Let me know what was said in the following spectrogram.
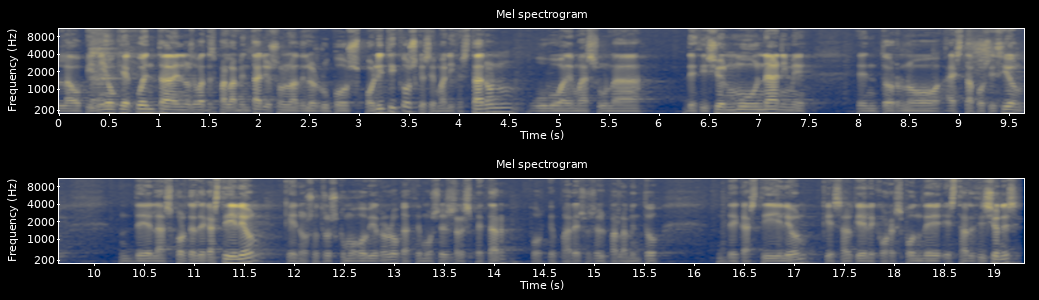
La opinión que cuenta en los debates parlamentarios son las de los grupos políticos que se manifestaron. Hubo, además, una decisión muy unánime en torno a esta posición de las Cortes de Castilla y León, que nosotros como Gobierno lo que hacemos es respetar, porque para eso es el Parlamento de Castilla y León, que es al que le corresponde estas decisiones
